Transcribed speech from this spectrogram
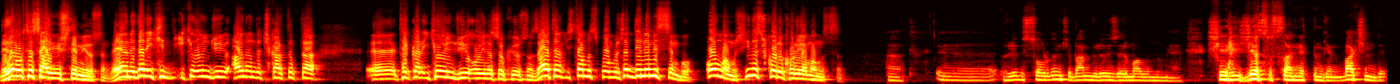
Neden orta sahayı üstlemiyorsun? Veya neden iki, iki oyuncuyu aynı anda çıkartıp da e, tekrar iki oyuncuyu oyuna sokuyorsun? Zaten İstanbulspor maçında denemişsin bu. Olmamış. Yine skoru koruyamamışsın. Ee, öyle bir sordun ki ben bile üzerime alındım yani. Şey Jesus zannettim kendimi. Bak şimdi.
